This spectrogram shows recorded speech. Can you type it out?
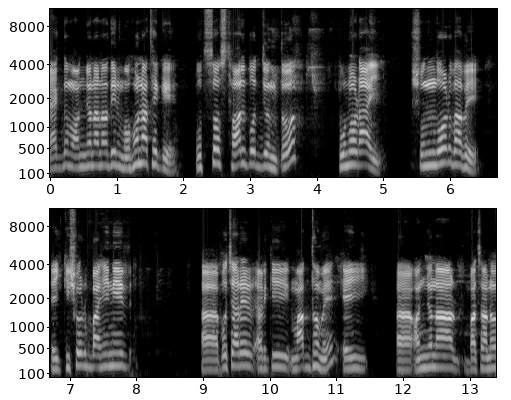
একদম অঞ্জনা নদীর মোহনা থেকে উৎসস্থল পর্যন্ত পুনরায় সুন্দরভাবে এই কিশোর বাহিনীর প্রচারের আর কি মাধ্যমে এই অঞ্জনা বাঁচানো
